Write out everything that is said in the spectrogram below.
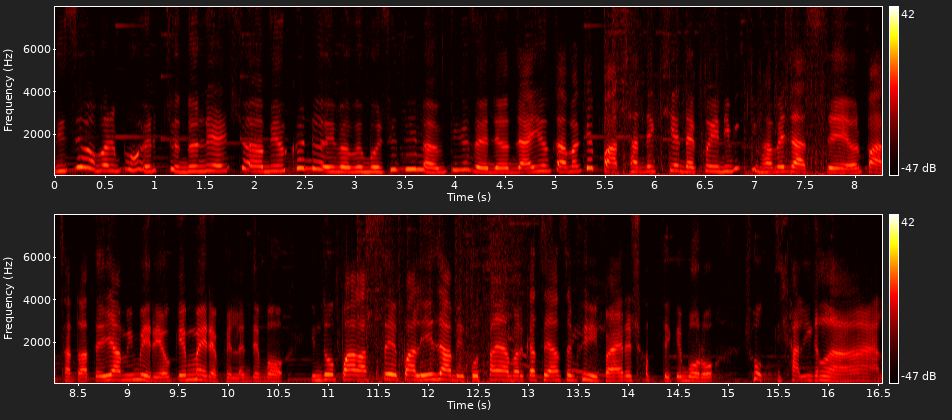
দিছে আমার বউয়ের চোদনে এসে আমি ওখানে ওইভাবে বসেছিলাম ঠিক আছে? যাই হোক, আমাকে পাছা দেখিয়ে দেখো, এনিমি কীভাবে যাচ্ছে। ওর পাছাটাতেই আমি মেরে ওকে মেরে ফেলে দেব। কিন্তু ও পালাচ্ছে, পালিয়ে যাবে কোথায়? আমার কাছে আছে ফ্রি ফায়ারের সব থেকে বড় শক্তিশালী গান।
